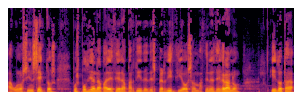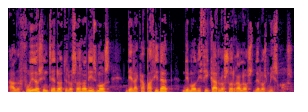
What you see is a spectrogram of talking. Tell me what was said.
algunos insectos, pues podrían aparecer a partir de desperdicios, almacenes de grano, y dota a los fluidos internos de los organismos de la capacidad de modificar los órganos de los mismos.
